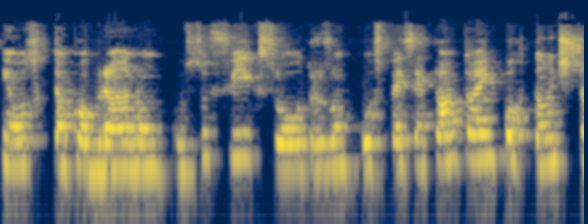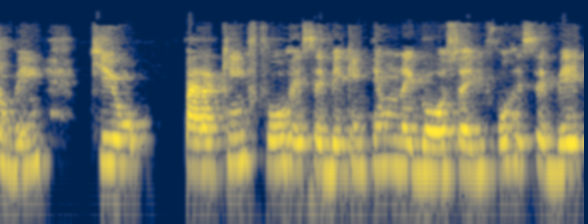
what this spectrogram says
tem outros que estão cobrando um custo fixo, outros um custo percentual, então é importante também que o, para quem for receber, quem tem um negócio aí for receber,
